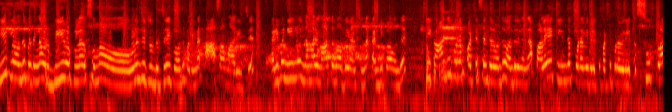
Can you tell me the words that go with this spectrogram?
வீட்ல வந்து பாத்தீங்கன்னா ஒரு பீரோக்குள்ள சும்மா ஒளிஞ்சிட்டு இருந்துச்சு. இப்போ வந்து பாத்தீங்கன்னா காசா மாறிடுச்சு. கண்டிப்பா நீங்களும் இந்த மாதிரி மாத்தணும் அப்படின்னு நினைச்சீங்கன்னா கண்டிப்பா வந்து ஸ்ரீ காஞ்சிபுரம் பட்டு சென்டர் வந்து வந்துருங்க பழைய கிழிந்த புடவைகளுக்கு பட்டு புடவைகளுக்கு சூப்பரா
